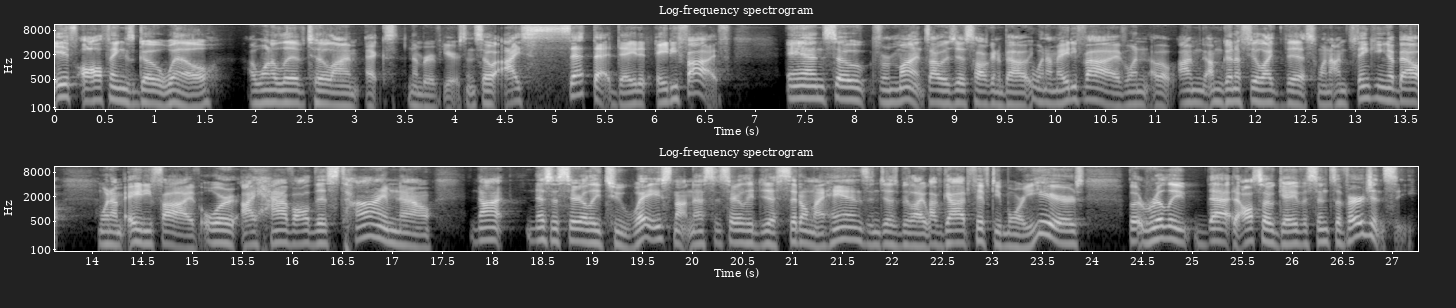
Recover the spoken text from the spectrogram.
If all things go well, I want to live till I'm X number of years. And so I set that date at 85. And so for months, I was just talking about when I'm 85, when oh, I'm, I'm going to feel like this, when I'm thinking about when I'm 85, or I have all this time now, not necessarily to waste, not necessarily to just sit on my hands and just be like, I've got 50 more years but really that also gave a sense of urgency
